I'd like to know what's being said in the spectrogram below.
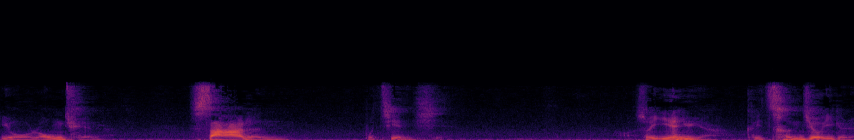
有龙泉，杀人不见血。所以言语啊，可以成就一个人；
